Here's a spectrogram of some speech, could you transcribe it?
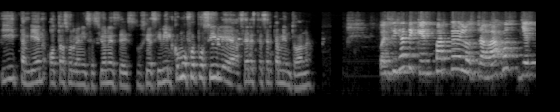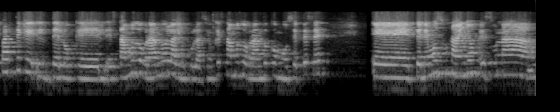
y también otras organizaciones de sociedad civil. ¿Cómo fue posible hacer este acercamiento, Ana? Pues fíjate que es parte de los trabajos y es parte de lo que estamos logrando, la vinculación que estamos logrando como CPC. Eh, tenemos un año, es una,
